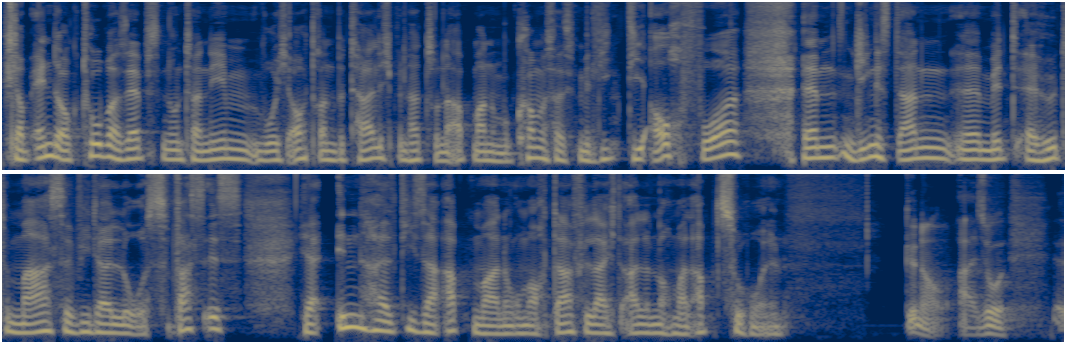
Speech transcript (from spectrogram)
ich glaube, Ende Oktober selbst ein Unternehmen, wo ich auch dran beteiligt bin, hat so eine Abmahnung bekommen, das heißt, mir liegt die auch vor, ähm, ging es dann äh, mit erhöhtem Maße wieder los. Was ist ja Inhalt dieser Abmahnung, um auch da vielleicht alle nochmal abzuholen? Genau, also äh,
